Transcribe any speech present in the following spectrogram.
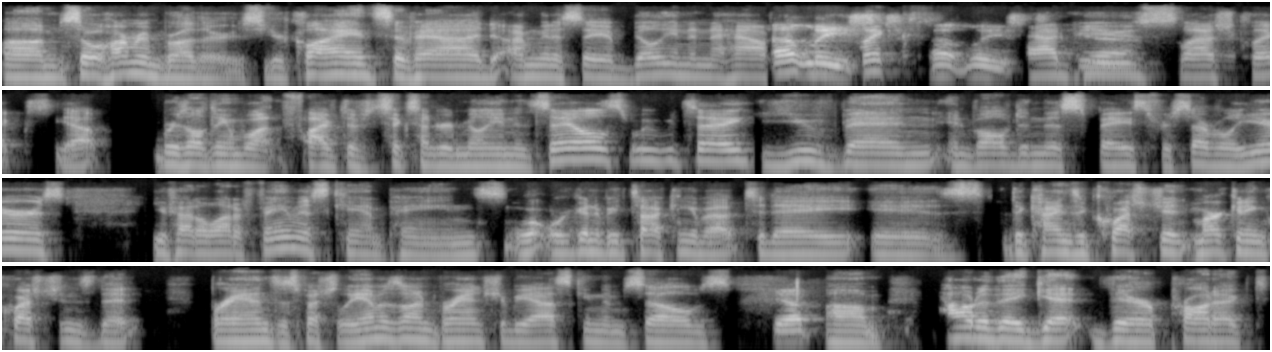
Um, so, Harmon Brothers, your clients have had, I'm going to say, a billion and a half At least. Clicks, At least. ad Yeah. views slash clicks. Yep. Resulting in what five to 600 million in sales, we would say. You've been involved in this space for several years. You've had a lot of famous campaigns. What we're going to be talking about today is the kinds of question, marketing questions that brands, especially Amazon brands, should be asking themselves. Yep. Um, how do they get their product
